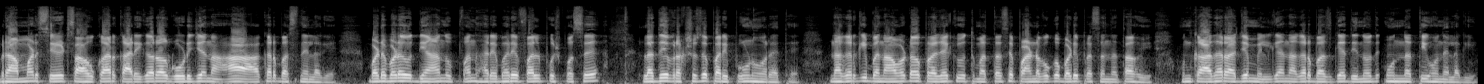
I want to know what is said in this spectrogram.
ब्राह्मण, सेठ, साहूकार, कारीगर और गोड़ीजन आ, आकर बसने लगे। बड़े बड़े उद्यान, उपवन हरे भरे फल पुष्पों से, लदे वृक्षों से परिपूर्ण हो रहे थे। नगर की बनावट और प्रजा की उत्मत्ता से पांडवों को बड़ी प्रसन्नता हुई। उनका आधा राज्य मिल गया, नगर बस गया, दिनों दिन उन्नति होने लगी।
